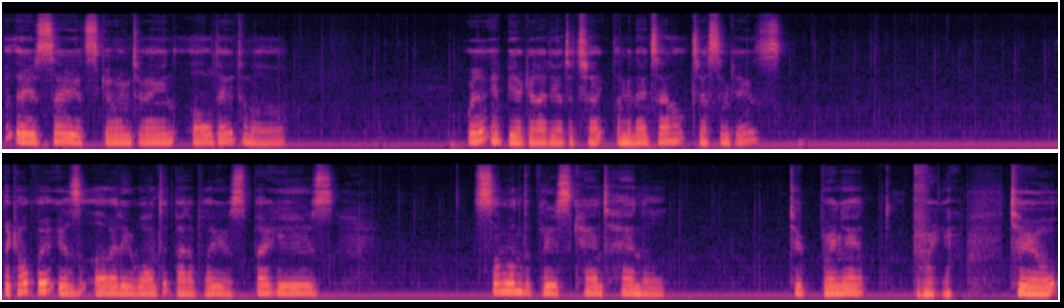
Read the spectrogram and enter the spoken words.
but they say it's going to rain all day tomorrow. Wouldn't it be a good idea to check the Midnight Channel just in case? The culprit is already wanted by the police, but he's someone the police can't handle to bring it bring it to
